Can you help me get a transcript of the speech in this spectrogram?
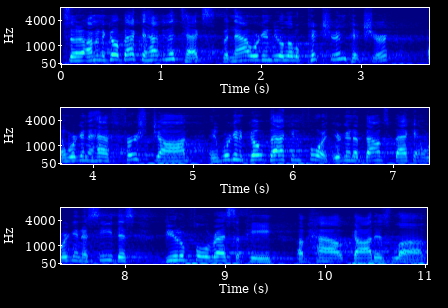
So I'm going to go back to having the text, but now we're going to do a little picture in picture and we're going to have First John, and we're going to go back and forth. You're going to bounce back, and we're going to see this beautiful recipe of how God is love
